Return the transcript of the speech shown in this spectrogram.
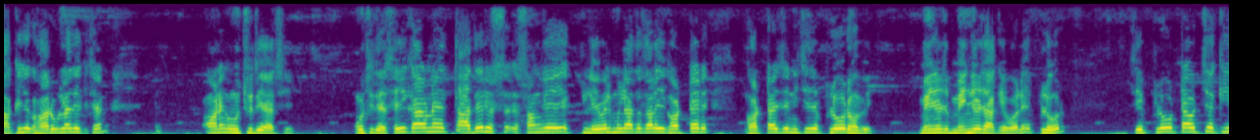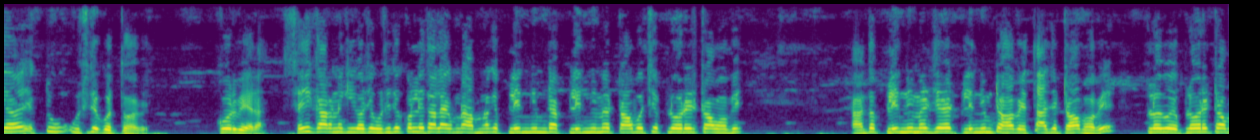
বাকি যে ঘরগুলো দেখছেন অনেক উঁচুতে আছে, উঁচুতে। সেই কারণে তাদের সঙ্গে লেভেল মিলাতে তাহলে এই ঘরটার ঘরটার যে নিচে যে ফ্লোর হবে মেঞ্জো মেঞ্জো যাকে বলে, ফ্লোর, সেই ফ্লোরটা হচ্ছে কী হবে, একটু উঁচুতে করতে হবে, করবে এরা। সেই কারণে কী করছে, উঁচুতে করলে তাহলে আমরা, আপনাকে প্লেন বিমটা প্লেন বিমের টপ হচ্ছে, ফ্লোরের টপ হবে। কারণ তো প্লেন বিমের যে প্লেন বিমটা হবে, তার যে টপ হবে, ফ্লো, ফ্লোরের টপ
